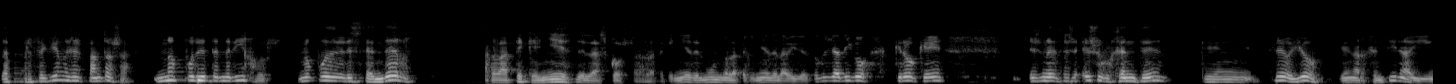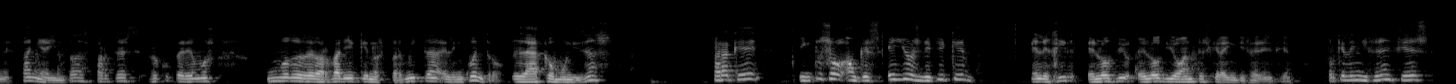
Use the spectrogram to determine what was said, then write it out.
La perfección es espantosa, no puede tener hijos, no puede descender a la pequeñez de las cosas, la pequeñez del mundo, la pequeñez de la vida. Entonces ya digo, creo que es, es urgente que creo yo que en Argentina y en España y en todas partes recuperemos un modo de barbarie que nos permita el encuentro, la comunidad, para que incluso aunque ello signifique elegir el odio, el odio antes que la indiferencia. Porque la indiferencia es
